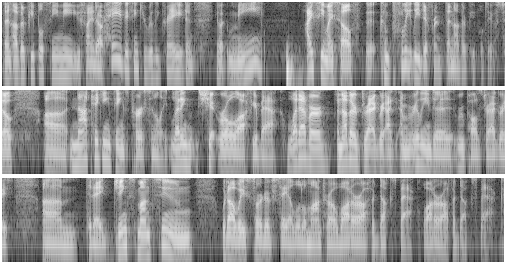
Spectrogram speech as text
than other people see me. You find out, "Hey, they think you're really great." And you're like, "Me? I see myself uh, completely different than other people do. So, uh, not taking things personally, letting shit roll off your back, whatever. Another drag race. I, am really into RuPaul's Drag Race um, today. Jinkx Monsoon would always sort of say a little mantra: "Water off a duck's back, water off a duck's back."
